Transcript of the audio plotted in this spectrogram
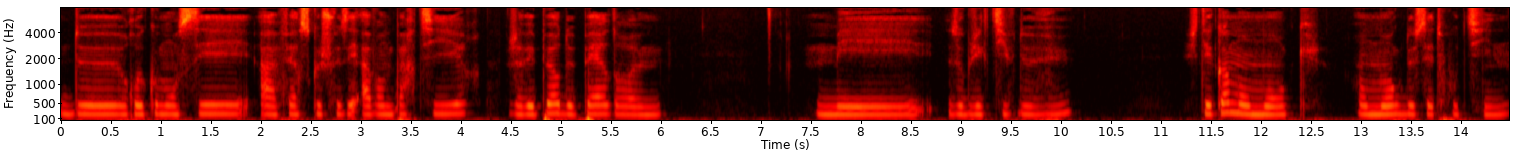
de recommencer à faire ce que je faisais avant de partir. J'avais peur de perdre mes objectifs de vue J'étais comme en manque, en manque de cette routine.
